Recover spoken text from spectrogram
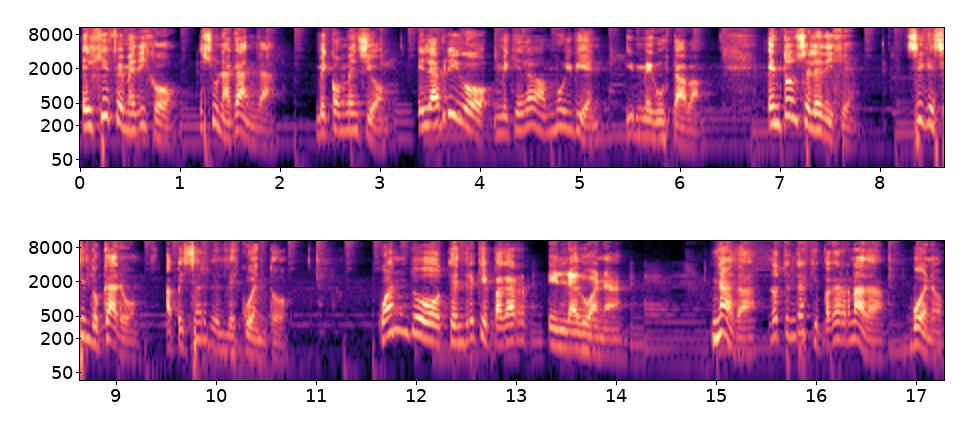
El jefe me dijo, es una ganga. Me convenció. El abrigo me quedaba muy bien y me gustaba. Entonces le dije, sigue siendo caro a pesar del descuento. ¿Cuándo tendré que pagar en la aduana? Nada, no tendrás que pagar nada. Bueno,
